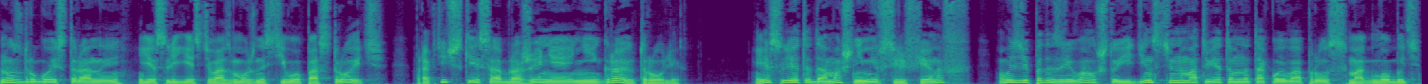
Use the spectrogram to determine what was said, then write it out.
Но с другой стороны, если есть возможность его построить, практические соображения не играют роли. Если это домашний мир сельфенов, Оззи подозревал, что единственным ответом на такой вопрос могло быть:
